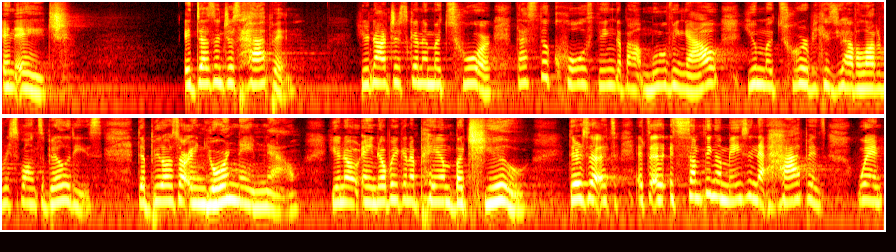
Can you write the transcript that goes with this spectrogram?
and age. It doesn't just happen. You're not just gonna mature. That's the cool thing about moving out. You mature because you have a lot of responsibilities. The bills are in your name now. You know, ain't nobody gonna pay them but you. There's a it's, it's, a, it's something amazing that happens when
